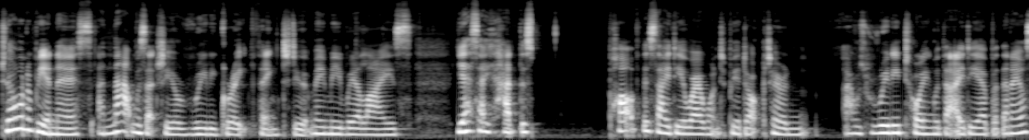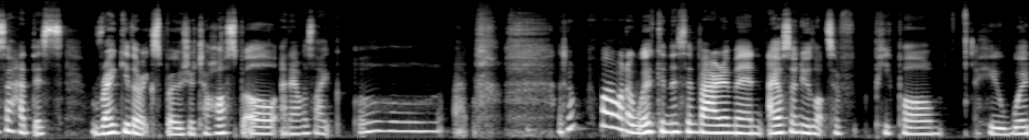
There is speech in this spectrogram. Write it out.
do I want to be a nurse? And that was actually a really great thing to do. It made me realize, yes, I had this part of this idea where I want to be a doctor and I was really toying with that idea, but then I also had this regular exposure to hospital, and I was like, oh, I, I don't know if I want to work in this environment. I also knew lots of people who were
